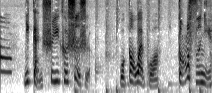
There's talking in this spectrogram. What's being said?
你敢吃一颗试试？我告外婆，打死你！”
